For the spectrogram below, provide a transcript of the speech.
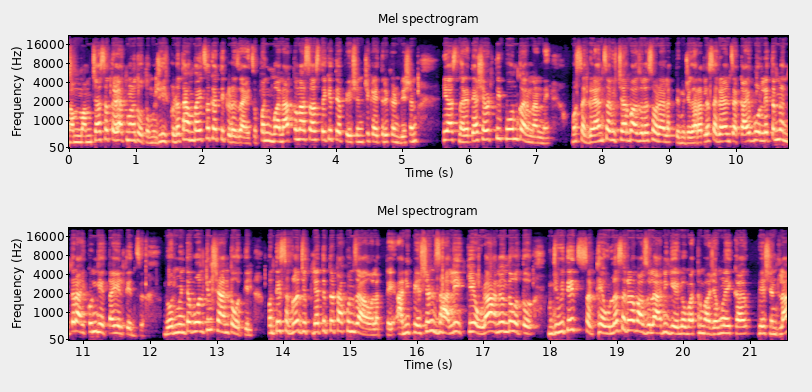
आमच्या असं तळ्यात म्हणत होतं. म्हणजे इकडं थांबायचं का तिकडं जायचं? पण मनातून असं असतं की त्या पेशंटची काहीतरी कंडिशन ही असणार आहे त्याशिवाय ती फोन करणार नाही. मग सगळ्यांचा विचार बाजूला सोडायला लागते म्हणजे घरातल्या सगळ्यांचा. काय बोलले तर नंतर ऐकून घेता येईल त्यांचं. दोन मिनिटं बोलतील शांत होतील. पण ते सगळं जिथल्या तिथं टाकून जावं लागते आणि पेशंट झाले की एवढा आनंद होतो. म्हणजे मी तेच ठेवलं सगळं बाजूला आणि गेलो. मात्र माझ्यामुळे एका पेशंटला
